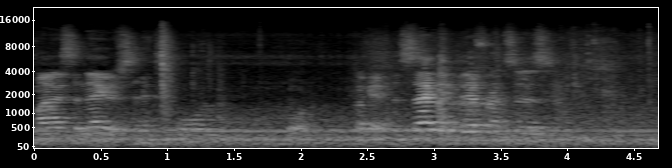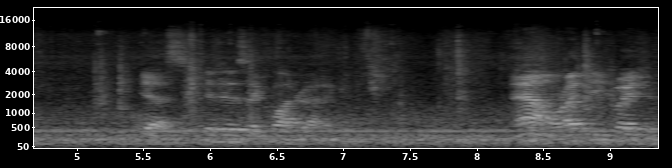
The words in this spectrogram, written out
Minus a negative six? Four. Four. Okay, the second difference is, yes, it is a quadratic. Now, write the equation.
